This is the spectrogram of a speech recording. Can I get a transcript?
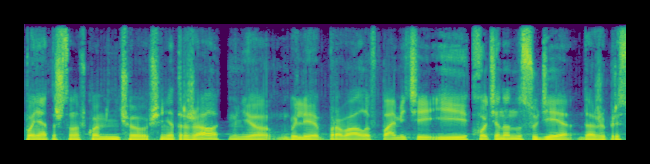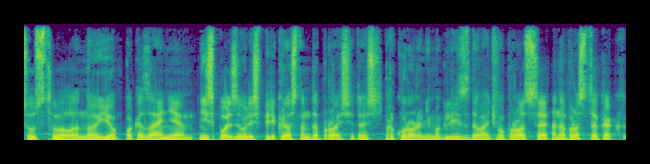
Понятно, что она в коме ничего вообще не отражала. У нее были провалы в памяти, и хоть она на суде даже присутствовала, но ее показания не использовались в перекрестном допросе. То есть прокуроры не могли задавать вопросы. Она просто как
